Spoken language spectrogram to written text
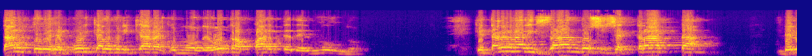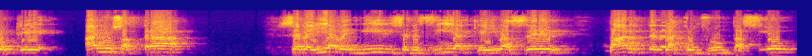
tanto de República Dominicana como de otra parte del mundo, que están analizando si se trata de lo que años atrás se veía venir y se decía que iba a ser parte de la confrontación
